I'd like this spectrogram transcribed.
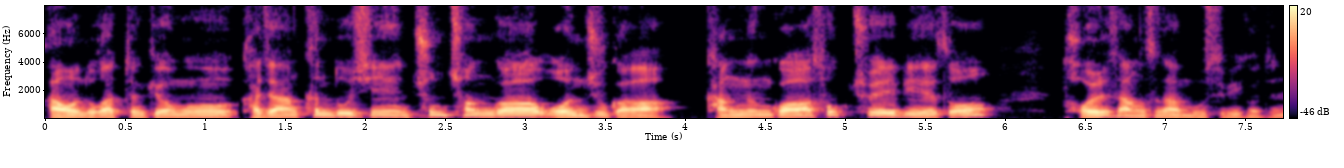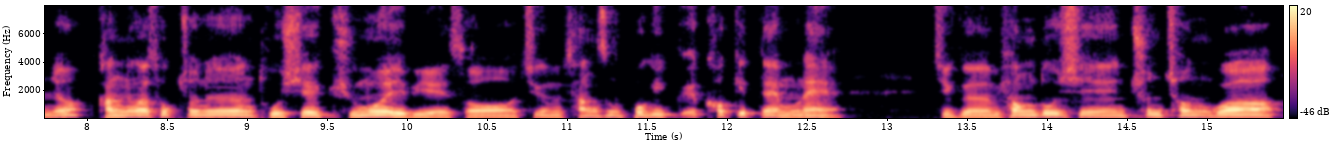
강원도 같은 경우 가장 큰 도시인 춘천과 원주가 강릉과 속초에 비해서 덜 상승한 모습이거든요. 강릉과 속초는 도시의 규모에 비해서 지금 상승폭이 꽤 컸기 때문에 지금 형도시인 춘천과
